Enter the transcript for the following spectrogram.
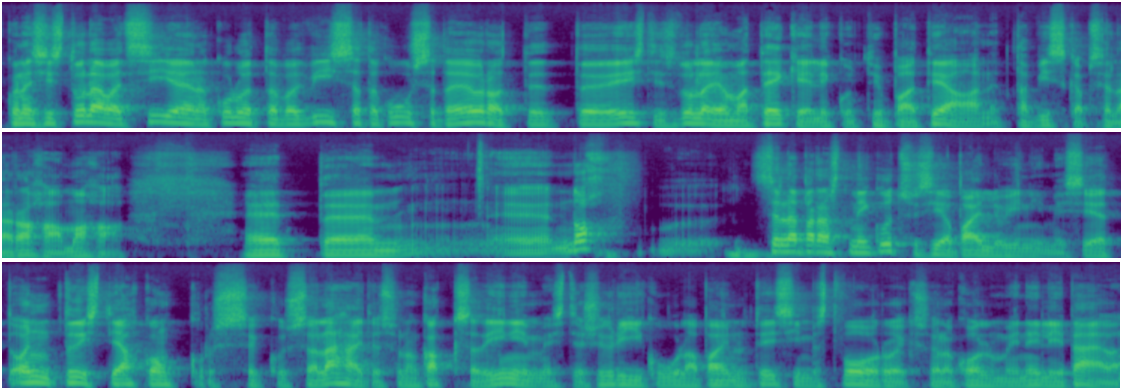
kui nad siis tulevad siia ja kulutavad viissada, kuussada eurot, et Eestisse tulla ja ma tegelikult juba tean, et ta viskab selle raha maha et noh, sellepärast me ei kutsu siia palju inimesi, et on tõesti jah konkursse, kus sa lähed ja sul on kakssada inimest ja žürii kuulab ainult esimest vooru, eks ole, kolm või neli päeva.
